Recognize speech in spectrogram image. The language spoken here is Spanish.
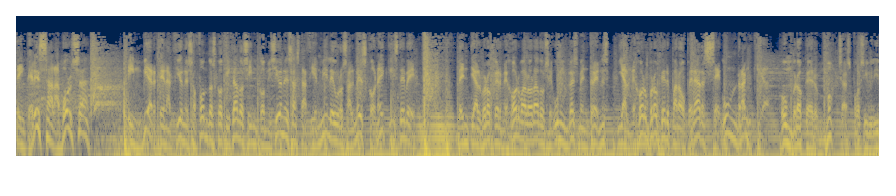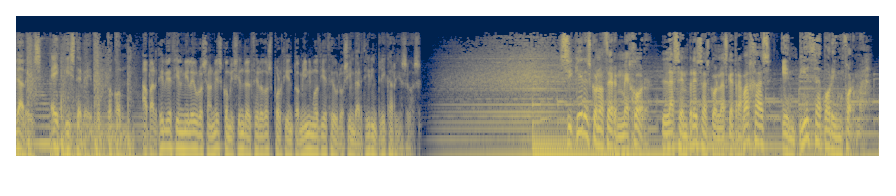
¿Te interesa la bolsa? Invierte en acciones o fondos cotizados sin comisiones hasta 100.000 euros al mes con XTB. Vente al broker mejor valorado según Investment Trends y al mejor broker para operar según Rankia. Un broker, muchas posibilidades. XTB.com. A partir de 100.000 euros al mes, comisión del 0,2%, mínimo 10 euros. Invertir implica riesgos. Si quieres conocer mejor las empresas con las que trabajas, empieza por Informa.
